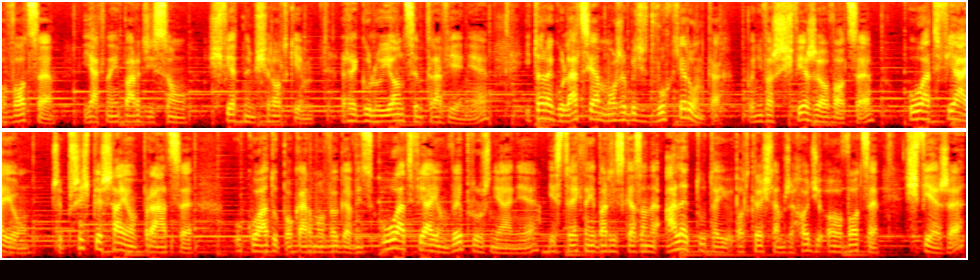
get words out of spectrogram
Owoce jak najbardziej są świetnym środkiem regulującym trawienie i to regulacja może być w dwóch kierunkach, ponieważ świeże owoce ułatwiają czy przyspieszają pracę układu pokarmowego, a więc ułatwiają wypróżnianie. Jest to jak najbardziej skazane, ale tutaj podkreślam, że chodzi o owoce świeże.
